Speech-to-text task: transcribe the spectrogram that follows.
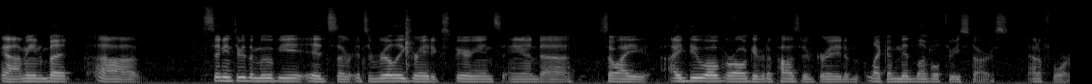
yeah, I mean, but uh, sitting through the movie, it's a it's a really great experience, and uh, so I I do overall give it a positive grade of like a mid level three stars out of four.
